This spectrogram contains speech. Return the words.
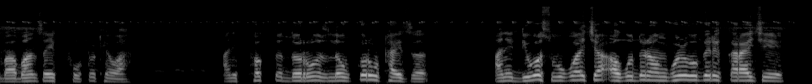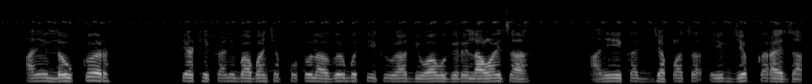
बाबांचा एक फोटो ठेवा. आणि फक्त दररोज लवकर उठायचं. आणि दिवस उगवायच्या अगोदर आंघोळ वगैरे करायचे. आणि लवकर त्या ठिकाणी बाबांच्या फोटोला अगरबत्ती किंवा दिवा वगैरे लावायचा. आणि एका जपाचा एक जप करायचा.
